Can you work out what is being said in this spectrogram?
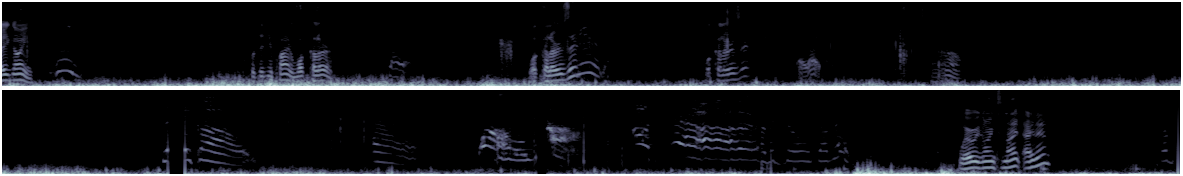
How are you going? Leaves. What did you find? What color? Yellow. What color is it? Blue. What color is it? Yellow. Wow. Legos. Uh. Ah. Ah, there. The dog of it. Where are we going tonight, Aiden? Go to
